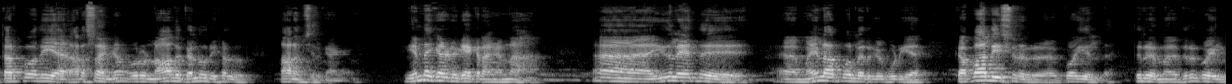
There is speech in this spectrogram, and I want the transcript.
தற்போதைய அரசாங்கம் ஒரு நாலு கல்லூரிகள் ஆரம்பிச்சிருக்காங்க. என்ன கேள்வி கேட்குறாங்கன்னா இதுலேருந்து மயிலாப்பூரில் இருக்கக்கூடிய கபாலீஸ்வரர் கோயில் திரு திருக்கோயில்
